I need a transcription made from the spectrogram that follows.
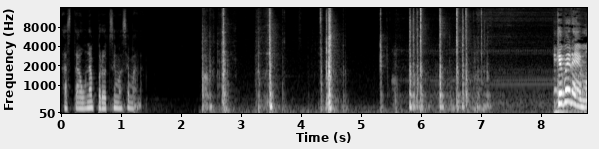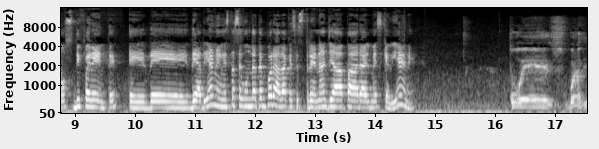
Hasta una próxima semana. ¿Qué veremos diferente eh, de, de Adrián en esta segunda temporada que se estrena ya para el mes que viene? Pues, bueno, di-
